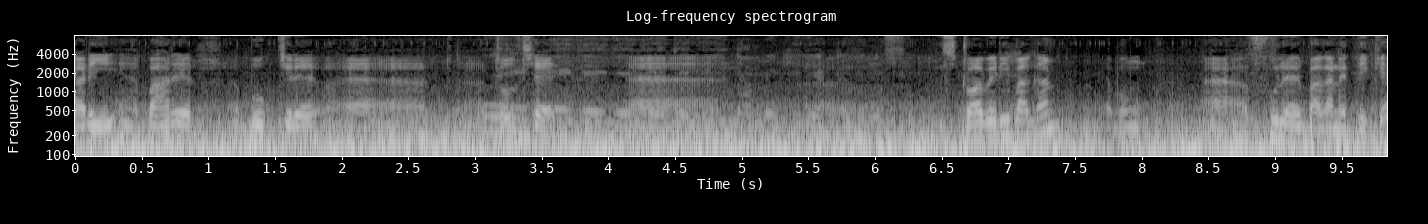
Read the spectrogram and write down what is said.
গাড়ি পাহাড়ের বুক চিরে চলছে স্ট্রবেরি বাগান এবং ফুলের বাগানের দিকে।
